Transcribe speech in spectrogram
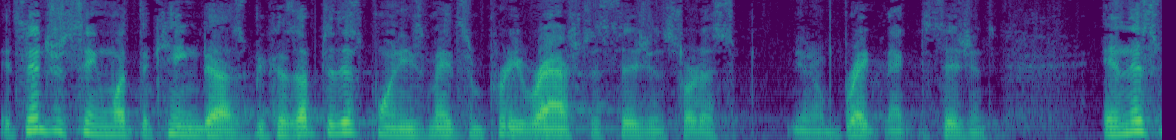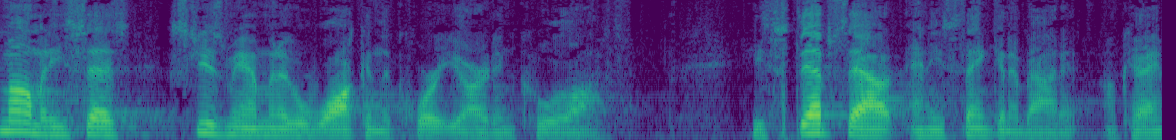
It's interesting what the king does because up to this point he's made some pretty rash decisions, sort of you know breakneck decisions. In this moment he says, "Excuse me, I'm going to go walk in the courtyard and cool off." He steps out and he's thinking about it. Okay,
